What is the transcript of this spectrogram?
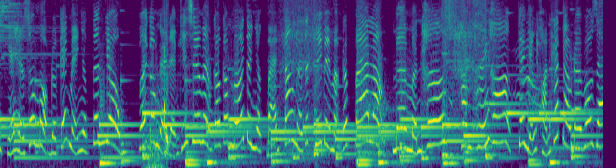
Face, nhãn hiệu số 1 được các mẹ Nhật tin dùng. Với công nghệ đệm khiến siêu mềm cao cấp mới từ Nhật Bản tăng thể tích khí bề mặt gấp 3 lần, mềm mịn hơn, thông thoáng hơn cho những khoảnh khắc đầu đời vô giá.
